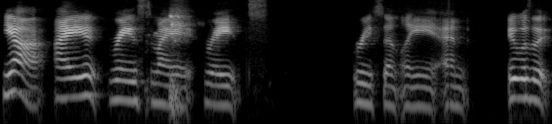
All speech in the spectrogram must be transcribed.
Yeah i raised my rates recently and it was a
